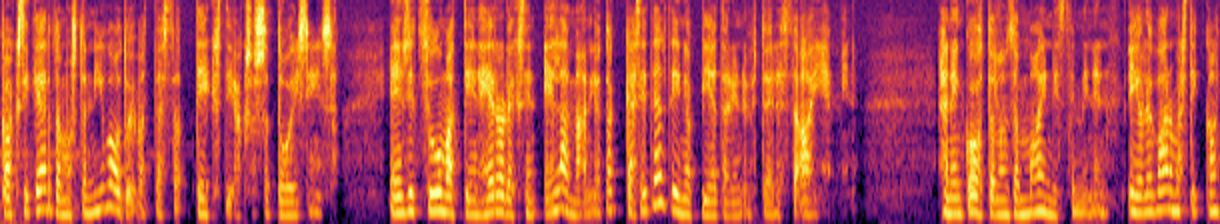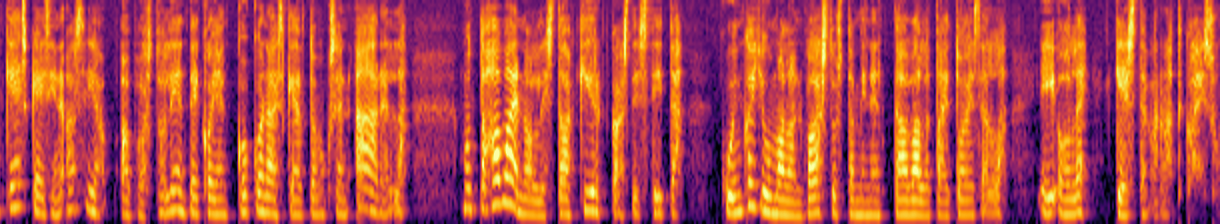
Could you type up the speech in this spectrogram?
Kaksi kertomusta nivoutuivat tässä tekstijaksossa toisiinsa. Ensin zoomattiin Herodeksen elämään, jota käsiteltiin jo Pietarin yhteydessä aiemmin. Hänen kohtalonsa mainitseminen ei ole varmastikaan keskeisin asia apostolien tekojen kokonaiskertomuksen äärellä, mutta havainnollistaa kirkkaasti sitä, kuinka Jumalan vastustaminen tavalla tai toisella ei ole kestävä ratkaisu.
